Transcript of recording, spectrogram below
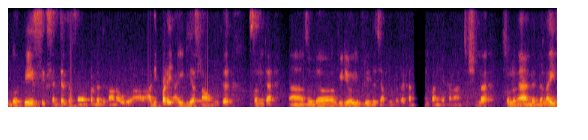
இந்த ஒரு பேசிக் சென்டென்ஸை ஃபார்ம் பண்ணுறதுக்கான ஒரு அடிப்படை ஐடியாஸ் நான் உங்களுக்கு சொல்லிட்டேன். ஸோ இந்த வீடியோ எப்படி இருந்துச்சு அப்படிங்கிறத கண்டிப்பாக நீங்கள் கமெண்ட் செஷனில் சொல்லுங்கள் அண்ட் இந்த லைவ்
